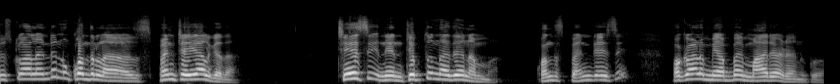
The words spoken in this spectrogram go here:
చూసుకోవాలంటే నువ్వు కొంత స్పెండ్ చేయాలి కదా. చేసి నేను చెప్తుంది అదేనమ్మా. కొంత స్పెండ్ చేసి ఒకవేళ మీ అబ్బాయి మారాడు అనుకో.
